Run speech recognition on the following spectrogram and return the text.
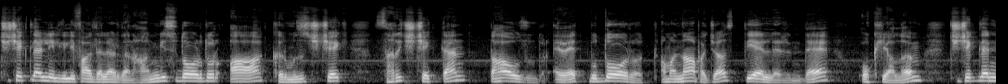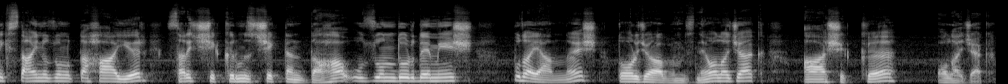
Çiçeklerle ilgili ifadelerden hangisi doğrudur? A. Kırmızı çiçek sarı çiçekten daha uzundur. Evet bu doğru ama ne yapacağız? Diğerlerinde okuyalım. Çiçeklerin ikisi de aynı uzunlukta. Hayır. Sarı çiçek kırmızı çiçekten daha uzundur demiş. Bu da yanlış. Doğru cevabımız ne olacak? A şıkkı olacak.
